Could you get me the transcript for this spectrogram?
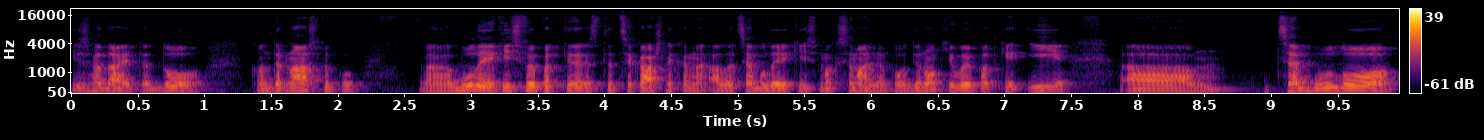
І згадайте, до контрнаступу е, були якісь випадки з ТЦКшниками, але це були якісь максимально поодинокі випадки, і це було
